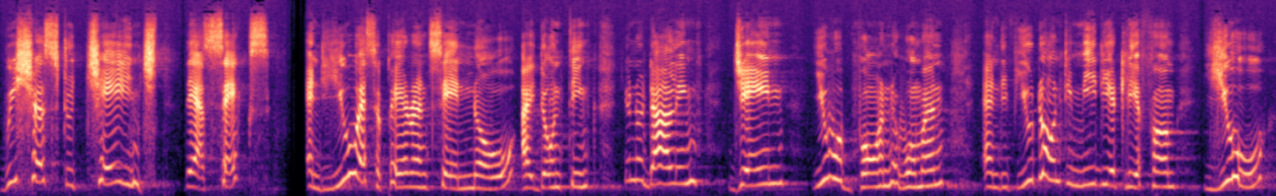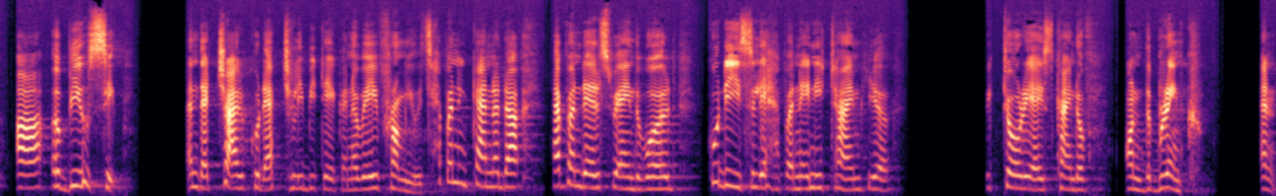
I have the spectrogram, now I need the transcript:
wishes to change their sex, and you as a parent say, No, I don't think, you know, darling, Jane, you were born a woman, and if you don't immediately affirm, you are abusive. And that child could actually be taken away from you. It's happened in Canada, happened elsewhere in the world, could easily happen anytime here. Victoria is kind of on the brink. And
